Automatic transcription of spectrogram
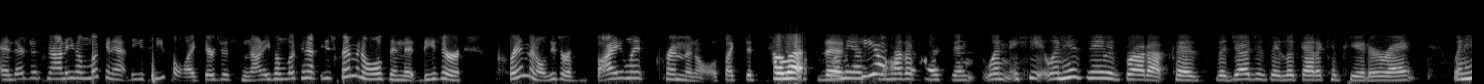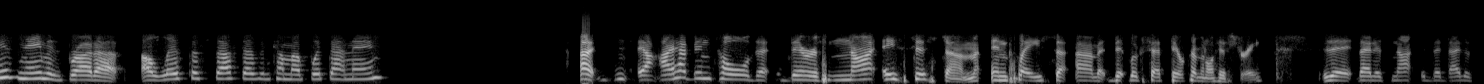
and they're just not even looking at these people. Like they're just not even looking at these criminals, and that these are criminals. These are violent criminals. Like the. Let, the let me ask you another question. When he when his name is brought up, because the judges they look at a computer, right? When his name is brought up, a list of stuff doesn't come up with that name. Uh, I have been told that there is not a system in place um, that looks at their criminal history. That that is not that that is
